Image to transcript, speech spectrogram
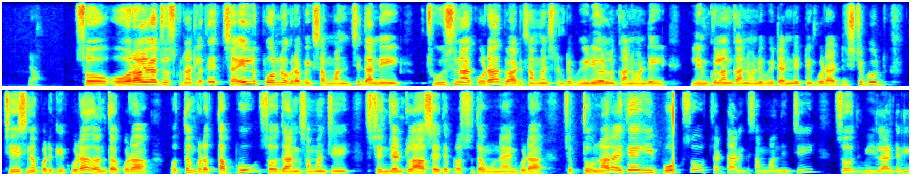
So ఓవరాల్గా చూసుకున్నట్లయితే చైల్డ్ పోర్నోగ్రఫీకి సంబంధించి దాన్ని చూసినా కూడా వాటికి సంబంధించినటువంటి వీడియోలను కానివ్వండి లింకులను కానివ్వండి వీటన్నిటిని కూడా డిస్ట్రిబ్యూట్ చేసినప్పటికీ కూడా అదంతా కూడా మొత్తం కూడా తప్పు. సో దానికి సంబంధించి స్ట్రింజెంట్ లాస్ అయితే ప్రస్తుతం ఉన్నాయని కూడా చెప్తూ ఉన్నారు. అయితే ఈ పోక్సో చట్టానికి సంబంధించి సో ఇలాంటి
